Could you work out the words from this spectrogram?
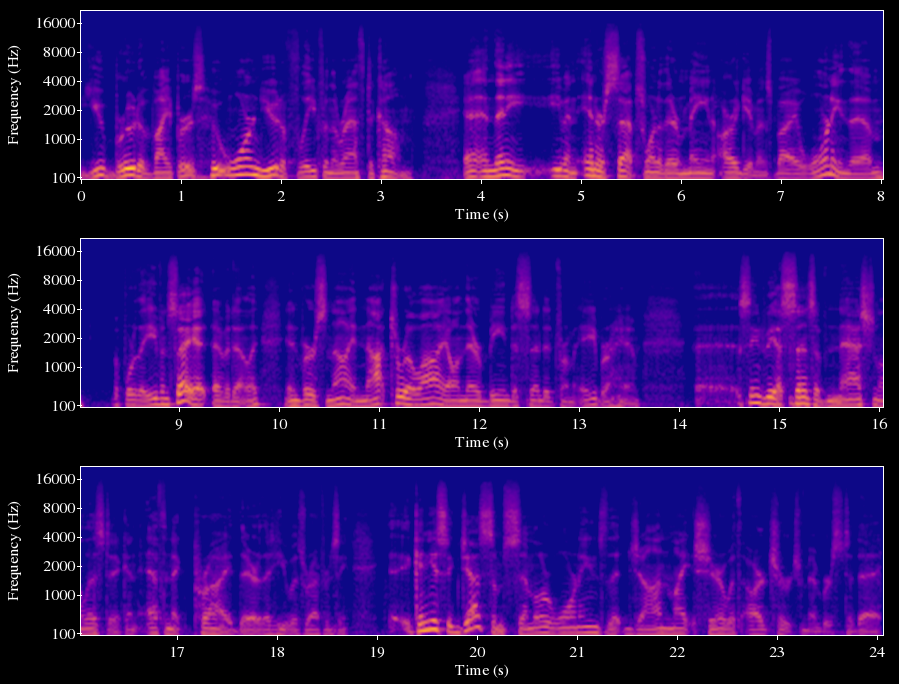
You brood of vipers, who warned you to flee from the wrath to come? And, then he even intercepts one of their main arguments by warning them, before they even say it, evidently, in verse 9, not to rely on their being descended from Abraham. Uh, seems to be a sense of nationalistic and ethnic pride there that he was referencing. Uh, can you suggest some similar warnings that John might share with our church members today?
